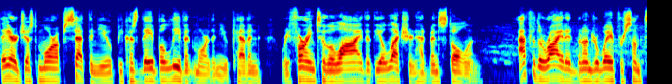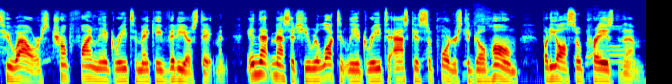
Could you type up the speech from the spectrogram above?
they are just more upset than you because they believe it more than you, Kevin, referring to the lie that the election had been stolen. After the riot had been underway for some two hours, Trump finally agreed to make a video statement. In that message, he reluctantly agreed to ask his supporters to go home, but he also praised them.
